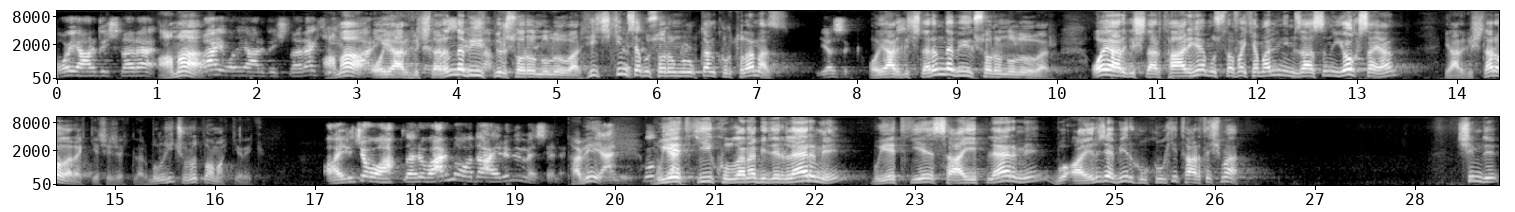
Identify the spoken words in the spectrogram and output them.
o yargıçlara. Ama- vay o yargıçlara ki Ama o yargıçların da büyük bir sorumluluğu var. Hiç kimse bu sorumluluktan kurtulamaz. Yazık. O yargıçların da büyük sorumluluğu var. O yargıçlar tarihe Mustafa Kemal'in imzasını yok sayan yargıçlar olarak geçecekler. Bunu hiç unutmamak gerekiyor. Ayrıca o hakları var mı o da ayrı bir mesele. Tabii Yani bu, bu yetkiyi kullanabilirler mi? Bu yetkiye sahipler mi? Bu ayrıca bir hukuki tartışma. Şimdi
